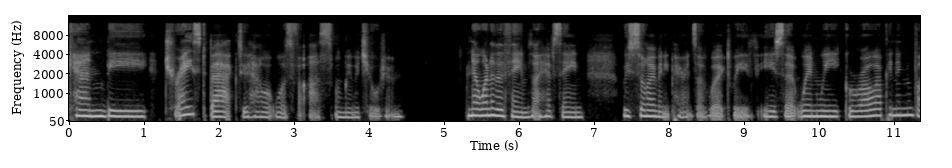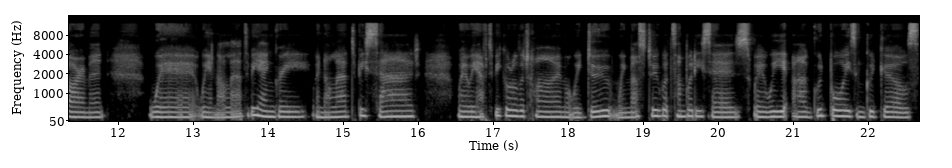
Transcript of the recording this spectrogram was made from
can be traced back to how it was for us when we were children. Now, one of the themes I have seen with so many parents I've worked with is that when we grow up in an environment where we're not allowed to be angry, we're not allowed to be sad, where we have to be good all the time, or we do, we must do what somebody says, where we are good boys and good girls,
